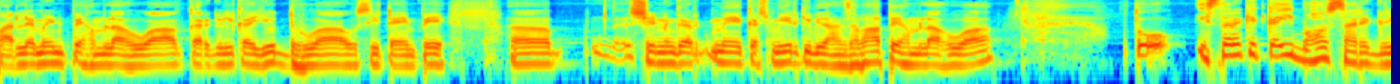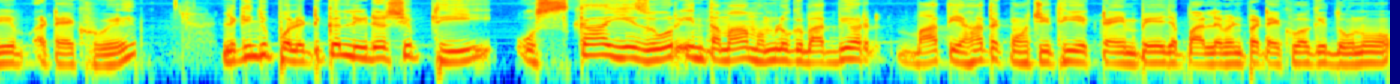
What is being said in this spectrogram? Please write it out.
पार्लियामेंट पे हमला हुआ करगिल का युद्ध हुआ उसी टाइम पे श्रीनगर में कश्मीर की विधानसभा पे हमला हुआ। तो इस तरह के कई बहुत सारे ग्रेव अटैक हुए। लेकिन जो पॉलिटिकल लीडरशिप थी उसका ये ज़ोर इन तमाम हमलों के बाद भी और बात यहाँ तक पहुँची थी एक टाइम पे जब पार्लियामेंट पर अटैक हुआ कि दोनों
